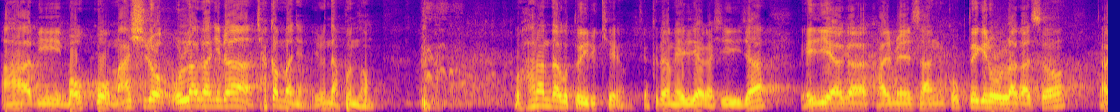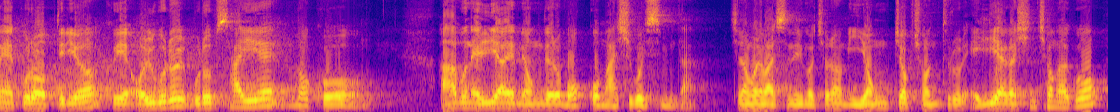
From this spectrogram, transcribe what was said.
아합이 먹고 마시러 올라가니라 잠깐만요. 이런 나쁜 놈. 뭐 하란다고 또 이렇게 해요. 그 다음에 엘리야가 시작. 엘리야가 갈멜산 꼭대기로 올라가서 땅에 꿇어 엎드려 그의 얼굴을 무릎 사이에 넣고 아합은 엘리야의 명대로 먹고 마시고 있습니다. 지난번에 말씀드린 것처럼 이 영적 전투를 엘리야가 신청하고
